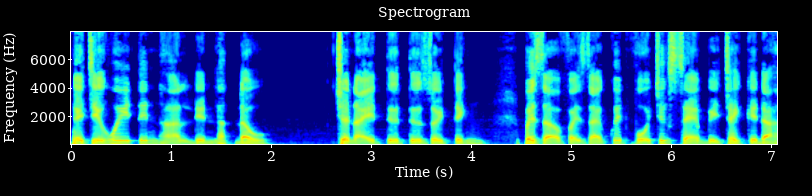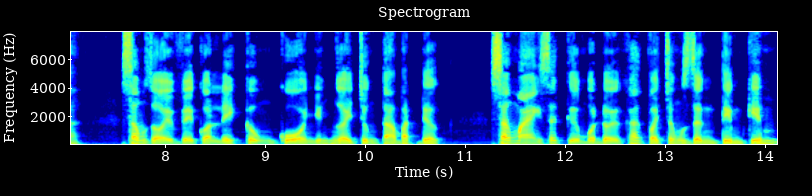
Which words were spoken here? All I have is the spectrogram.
Người chỉ huy tên Hà liền lắc đầu. Chuyện này từ từ rồi tính. Bây giờ phải giải quyết vụ chiếc xe bị cháy kia đã. Xong rồi về còn lấy công của những người chúng ta bắt được. Sáng mai anh sẽ cử một đội khác vào trong rừng tìm kiếm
